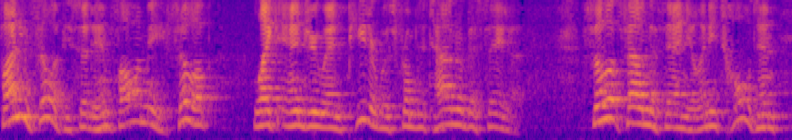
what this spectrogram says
Finding Philip, he said to him, Follow me. Philip, like Andrew and Peter, was from the town of Bethsaida. Philip found Nathanael, and he told him,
